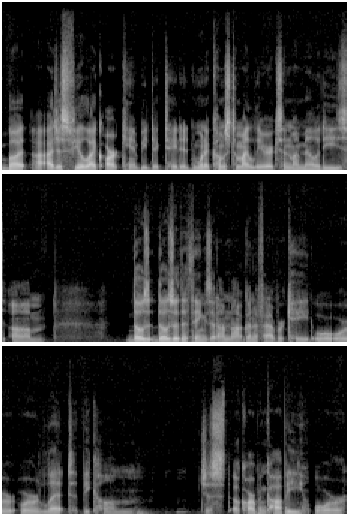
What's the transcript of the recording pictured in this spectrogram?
but I, I just feel like art can't be dictated. When it comes to my lyrics and my melodies, um, those those are the things that I'm not going to fabricate or, or, or let become just a carbon copy or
